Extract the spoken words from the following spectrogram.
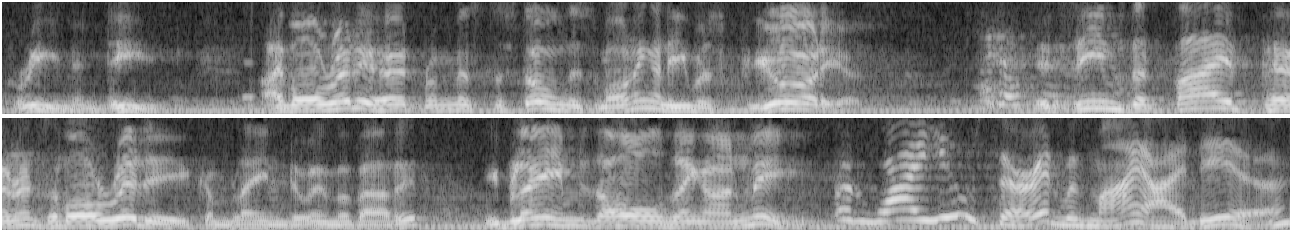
screen, indeed. I've already heard from Mr. Stone this morning, and he was furious. It seems that five parents have already complained to him about it. He blames the whole thing on me. But why you, sir? It was my idea.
